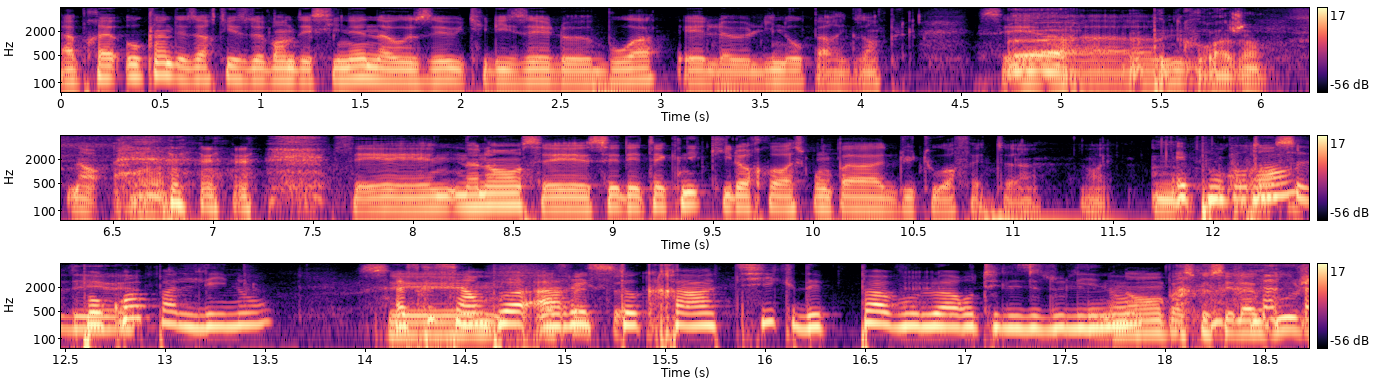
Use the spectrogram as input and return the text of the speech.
Après, aucun des artistes de bande dessinée n'a osé utiliser le bois et le lino, par exemple. C'est Ouais, euh, un peu de courage. hein. non, c'est non, non, c'est c'est des techniques qui leur correspondent pas du tout en fait. Euh, ouais. Et Pourtant, des- pourquoi pas le lino? Est-ce que c'est un peu aristocratique de pas vouloir utiliser du lino Non, parce que c'est la gouge.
